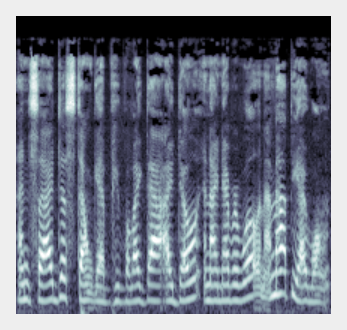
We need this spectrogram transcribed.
And so I just don't get people like that. I don't, and I never will, and I'm happy I won't.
